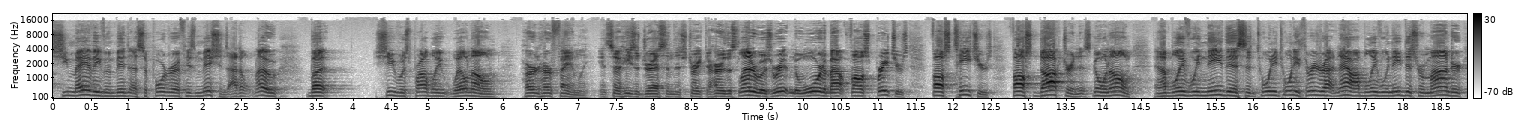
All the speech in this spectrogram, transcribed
she may have even been a supporter of his missions. I don't know, but she was probably well known, her and her family. And so he's addressing this straight to her. This letter was written to warn about false preachers, false teachers, false doctrine that's going on. And I believe we need this in 2023 right now. I believe we need this reminder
